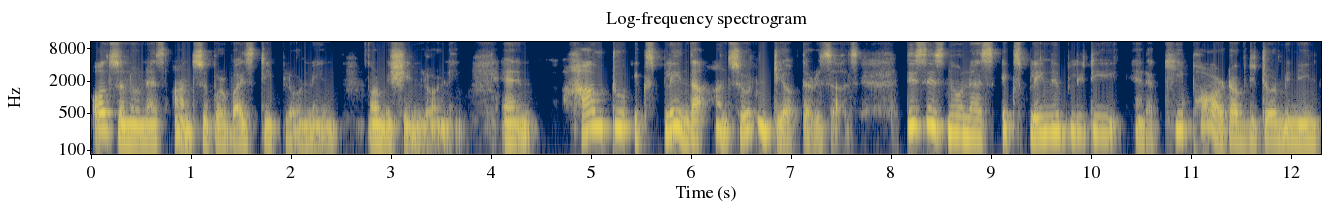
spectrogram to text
also known as unsupervised deep learning or machine learning. And how to explain the uncertainty of the results. This is known as explainability and a key part of determining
